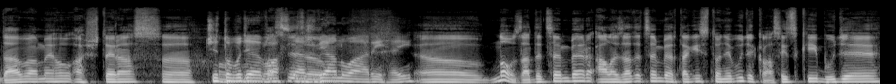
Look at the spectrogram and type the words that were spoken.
dávame ho až teraz... Či to bude vlastne, vlastne až v januári, hej? No, za december, ale za december takisto nebude klasický, bude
